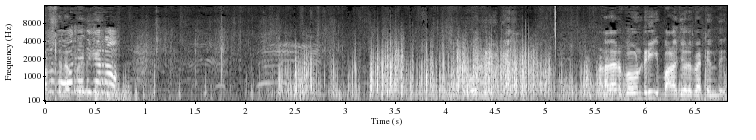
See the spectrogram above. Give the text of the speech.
ஆஃப்ஸில் போயிருக்கு. அனதர் பவுண்டரி பாலாஜியோட பேட்லேருந்து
